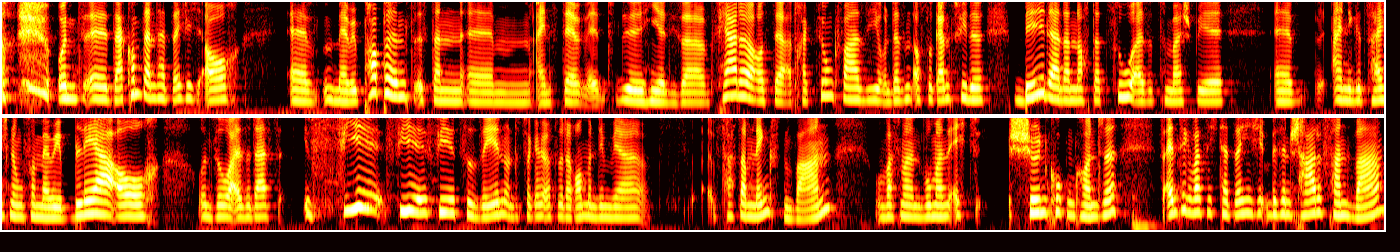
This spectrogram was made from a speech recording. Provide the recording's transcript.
und äh, da kommt dann tatsächlich auch äh, Mary Poppins ist dann ähm, eins der äh, hier dieser Pferde aus der Attraktion quasi. Und da sind auch so ganz viele Bilder dann noch dazu, also zum Beispiel äh, einige Zeichnungen von Mary Blair auch und so, also da ist viel, viel, viel zu sehen. Und das war glaube ich auch so der Raum, in dem wir fast am längsten waren. Und was man, wo man echt schön gucken konnte. Das Einzige, was ich tatsächlich ein bisschen schade fand, war,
